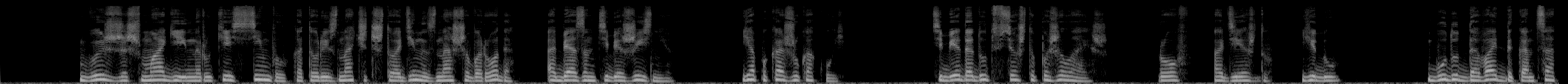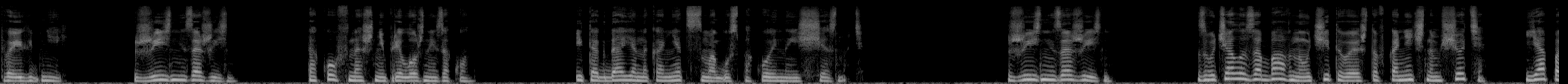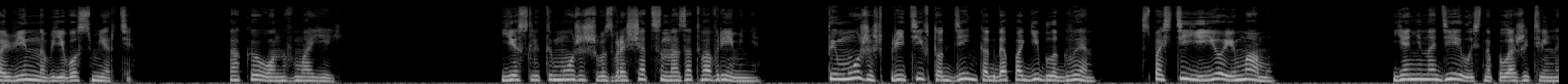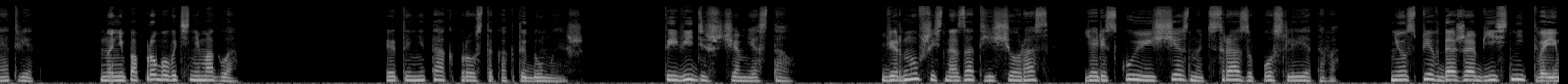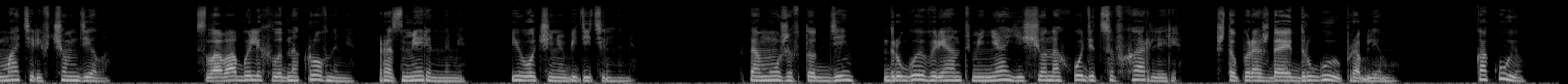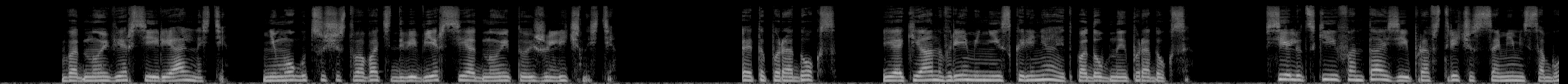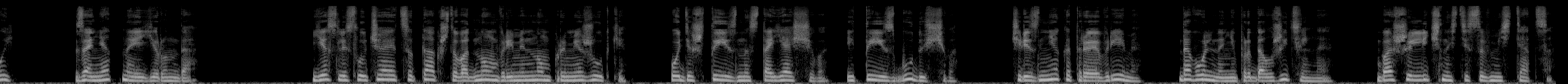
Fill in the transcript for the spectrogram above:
Выжжешь магией на руке символ, который значит, что один из нашего рода обязан тебе жизнью. Я покажу, какой. Тебе дадут все, что пожелаешь. Кров, одежду, еду. Будут давать до конца твоих дней. Жизнь за жизнь. Таков наш непреложный закон. И тогда я, наконец, смогу спокойно исчезнуть. Жизнь за жизнь. Звучало забавно, учитывая, что в конечном счете я повинна в его смерти. Как и он в моей. Если ты можешь возвращаться назад во времени, ты можешь прийти в тот день, когда погибла Гвен, спасти ее и маму. Я не надеялась на положительный ответ, но не попробовать не могла. Это не так просто, как ты думаешь. Ты видишь, чем я стал. Вернувшись назад еще раз, я рискую исчезнуть сразу после этого, не успев даже объяснить твоей матери, в чем дело. Слова были хладнокровными, размеренными и очень убедительными. К тому же в тот день другой вариант меня еще находится в Харлере, что порождает другую проблему. Какую? В одной версии реальности не могут существовать две версии одной и той же личности. Это парадокс, и океан времени искореняет подобные парадоксы. Все людские фантазии про встречу с самими собой — занятная ерунда. Если случается так, что в одном временном промежутке ходишь ты из настоящего и ты из будущего, через некоторое время, довольно непродолжительное, ваши личности совместятся.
